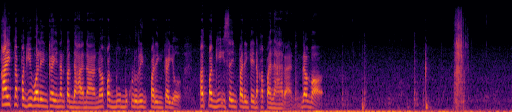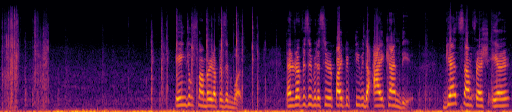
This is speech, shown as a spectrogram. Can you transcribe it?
kahit na paghiwalayin kayo ng tadhana, no, pagbubuklurin pa rin kayo at pag-iisayin pa rin kayo ng kapalaran. Diba? Angel's number represent what? And represent with a 0550 with the eye candy. Get some fresh air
